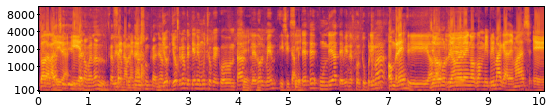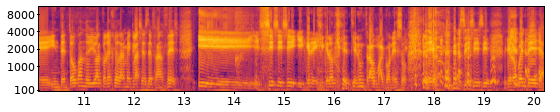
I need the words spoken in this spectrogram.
Toda la vida. Y, y fenomenal. Calidad fenomenal. es un cañón. Yo, yo creo que tiene mucho que contar Sí. Le Dolmen y si te Sí. apetece, un día te vienes con tu prima. Hombre, y yo, de... yo me vengo con mi prima que además eh, intentó cuando yo iba al colegio darme clases de francés y sí, sí, sí, y, cre- y creo que tiene un trauma con eso. Eh, sí, sí, sí, que lo cuente ella.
